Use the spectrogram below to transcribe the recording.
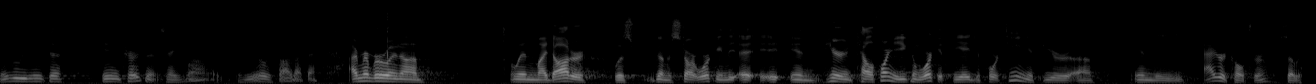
Maybe we need to be an encouragement and say, well, have you really thought about that? I remember when, um, when my daughter was going to start working uh, in, here in California, you can work at the age of 14 if you're uh, in the agriculture. So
